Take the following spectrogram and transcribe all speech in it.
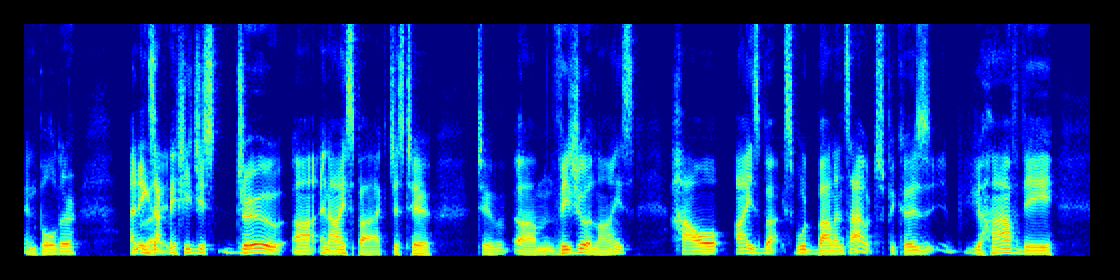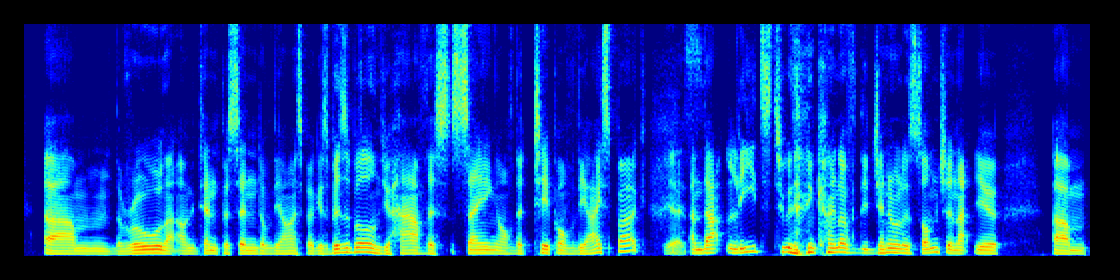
in Boulder, and exactly she just drew uh, an iceberg just to to um, visualize how icebergs would balance out because you have the um, the rule that only ten percent of the iceberg is visible, and you have this saying of the tip of the iceberg, Yes. and that leads to the kind of the general assumption that you um,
